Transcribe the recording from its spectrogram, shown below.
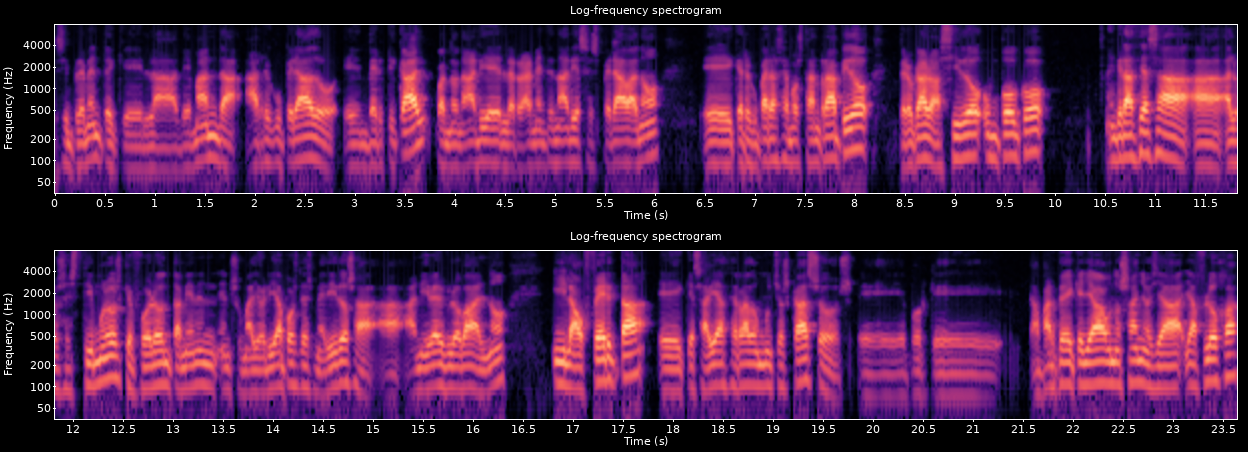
simplemente que la demanda ha recuperado en vertical, cuando nadie, realmente nadie se esperaba ¿no? que recuperásemos tan rápido, pero claro, ha sido un poco gracias a, los estímulos que fueron también en, su mayoría pues desmedidos a, nivel global, ¿no? y la oferta, eh, que se había cerrado en muchos casos, eh, porque aparte de que lleva unos años ya, ya floja,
